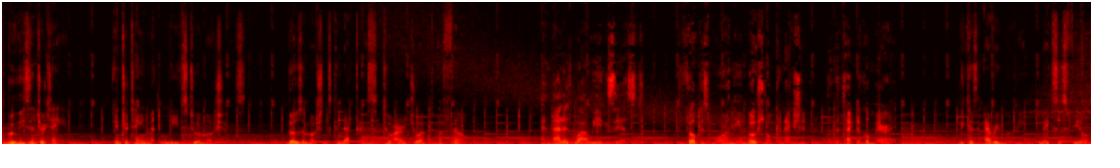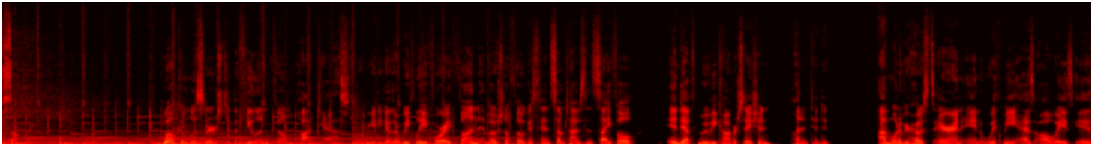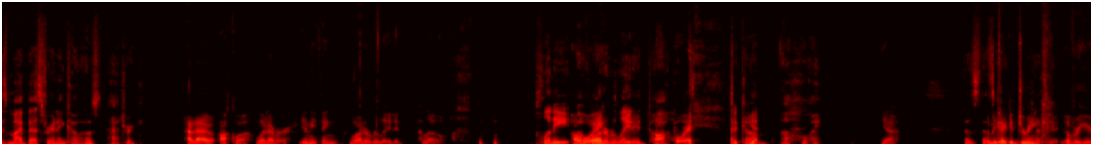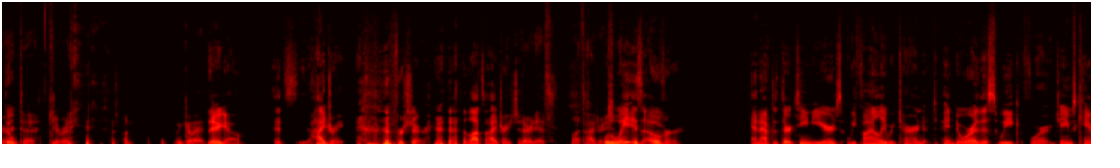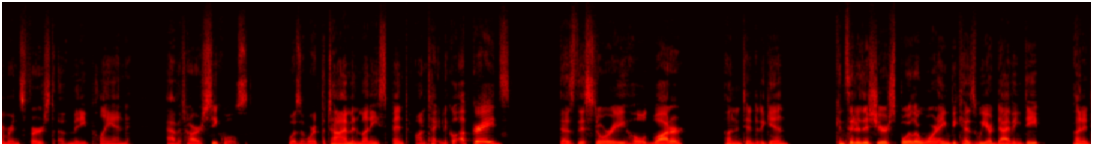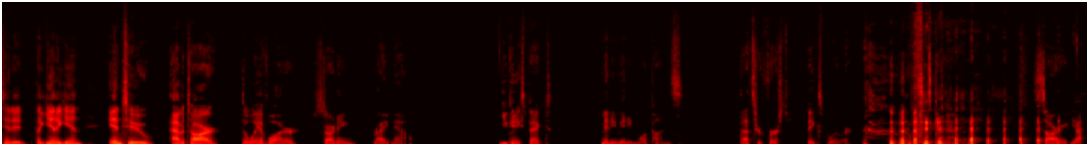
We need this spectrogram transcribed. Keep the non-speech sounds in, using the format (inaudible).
Movies entertain. Entertainment leads to emotions. Those emotions connect us to our enjoyment of film. And that is why we exist to focus more on the emotional connection than the technical merit. Because every movie makes us feel something. Welcome, listeners, to the Feelin' Film Podcast, where we get together weekly for a fun, emotional focused, and sometimes insightful, in depth movie conversation, pun intended. I'm one of your hosts, Aaron, and with me, as always, is my best friend and co host, Patrick. Hello, aqua, whatever, anything water related. Hello. Plenty of water related talk Ahoy. (laughs) to (laughs) come. Ahoy. Yeah. That's, that's Let me good. take a drink over here The- to get ready. (laughs) Go ahead. There you go. It's hydrate for sure. Lots of hydration. There it is. Lots of hydration. Well, the wait is over. And after 13 years, we finally returned to Pandora this week for James Cameron's first of many planned Avatar sequels. Was it worth the time and money spent on technical upgrades? Does this story hold water? Pun intended again. Consider this your spoiler warning because we are diving deep, pun intended again, again, into Avatar The Way of Water starting right now. You can expect many, many more puns. That's your first big spoiler. (laughs) That's gonna happen. (laughs) Sorry. Yeah.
